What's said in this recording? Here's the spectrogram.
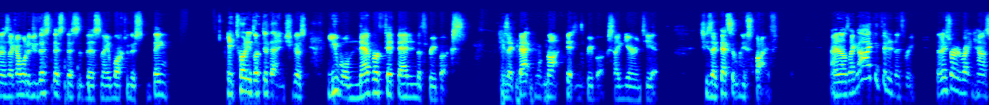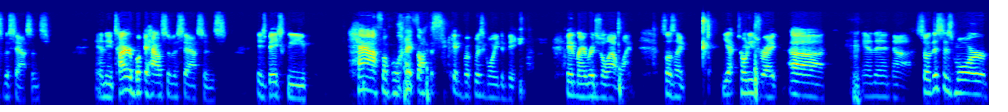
and I was like, I want to do this, this, this, and this. And I walked through this thing. And Toni looked at that and she goes, You will never fit that into three books. She's like, That will not fit in three books. I guarantee it. She's like, That's at least five. And I was like, Oh, I can fit it into three. Then I started writing House of Assassins. And the entire book of House of Assassins is basically half of what I thought the second book was going to be in my original outline. So I was like, yeah, Toni's right. Uh, Hmm. and then, uh, so this is more,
